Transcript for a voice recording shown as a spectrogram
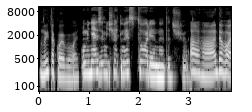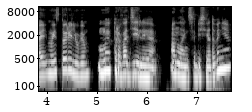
Ну и такое бывает. У меня замечательная история на этот счет. Ага, давай, мы истории любим. Мы проводили онлайн-собеседование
